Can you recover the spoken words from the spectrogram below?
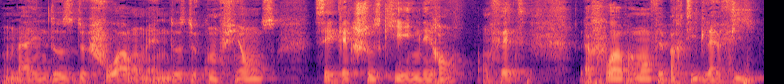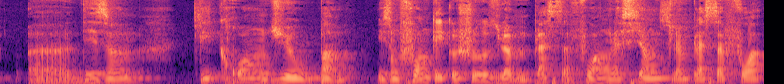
on a une dose de foi, on a une dose de confiance. C'est quelque chose qui est inhérent en fait. La foi vraiment fait partie de la vie des hommes, qu'ils croient en Dieu ou pas. Ils ont foi en quelque chose, l'homme place sa foi en la science, l'homme place sa foi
